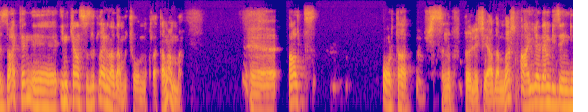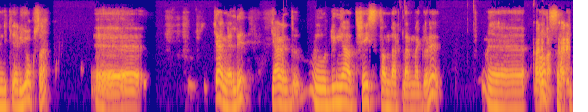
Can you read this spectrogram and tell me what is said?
zaten e, imkansızlıkların adamı çoğunlukla tamam mı? E, alt orta sınıf böyle şey adamlar. Aileden bir zenginlikleri yoksa e, genelde yani bu dünya şey standartlarına göre e, alt sınıf garip.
